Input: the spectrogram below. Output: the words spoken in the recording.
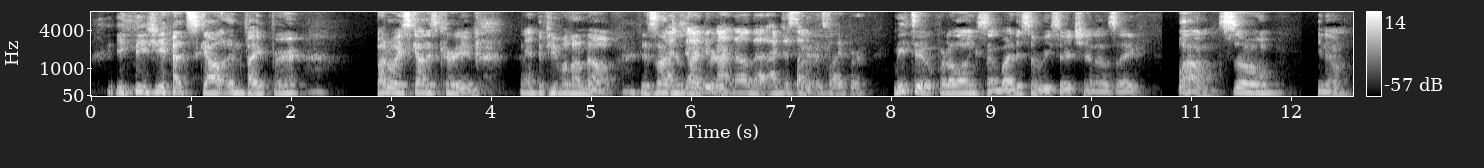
EDG had Scout and Viper. By the way, Scout is Korean. Yeah. if people don't know, it's not I, just I Viper. I did not know that. I just thought it was Viper. Me too. For the longest time, but I did some research and I was like, wow. So you know,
